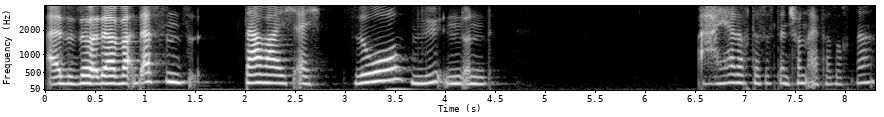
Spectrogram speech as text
Also so, da war, das sind, da war ich echt so wütend und ah ja doch, das ist dann schon Eifersucht, ne?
